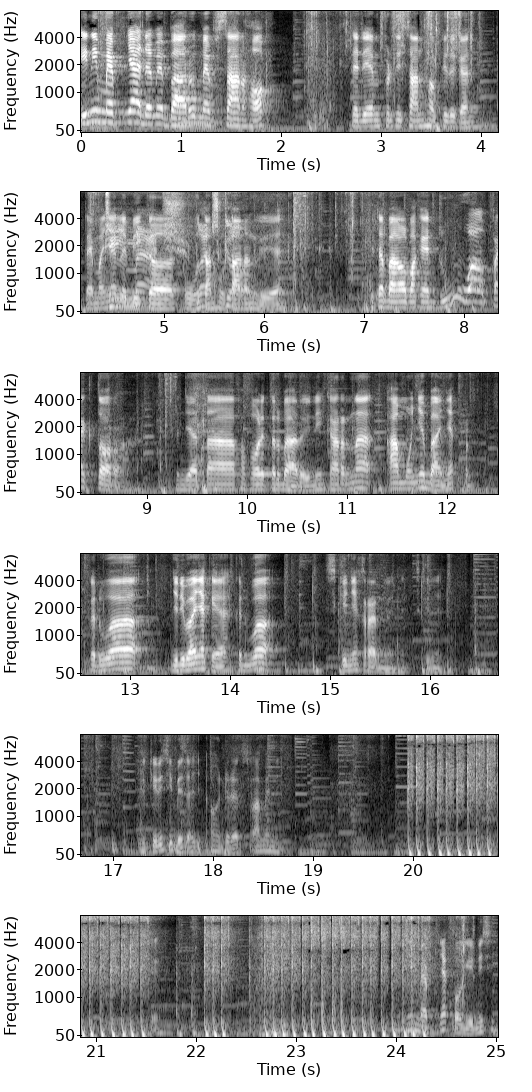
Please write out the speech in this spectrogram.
ini mapnya ada map baru, map Sunhawk. TDM versi Sunhawk gitu kan. Temanya lebih ke hutan-hutanan gitu ya. Kita bakal pakai dual vector senjata favorit terbaru ini karena amonya banyak. Kedua jadi banyak ya. Kedua skinnya keren ini skinnya. Di kiri sih biasa aja. Oh ada red ramen nih. Oke. Ini mapnya kok gini sih?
